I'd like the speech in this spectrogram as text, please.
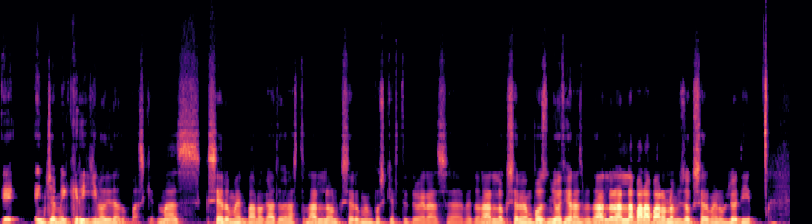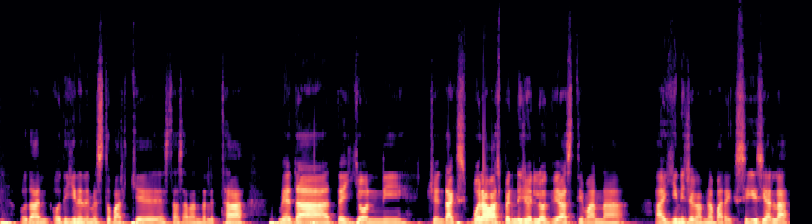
Ε, Είναι και μικρή κοινότητα του μπάσκετ μας. Ξέρουμε πάνω κάτω ο ένας τον άλλον, ξέρουμε πώς σκέφτεται ο ένας με τον άλλο, ξέρουμε πώς νιώθει ο ένας με τον άλλον, αλλά παραπάνω νομίζω ξέρουμε όλοι ότι όταν, ό,τι γίνεται μέσα στο παρκέ στα 40 λεπτά, μετά τελειώνει. Και εντάξει, μπορεί να μας παίρνει και λίγο διάστημα να, να γίνει και καμιά παρεξήγηση, αλλά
